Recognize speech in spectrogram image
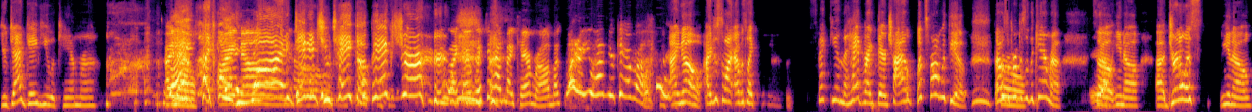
your dad gave you a camera. I know. like, oh, I know. why didn't you take a picture? like, I wish I had my camera. I'm like, why don't you have your camera? I know. I just want, I was like, smack you in the head right there, child. What's wrong with you? That was Girl. the purpose of the camera. Yeah. So, you know, uh, journalists, you know,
